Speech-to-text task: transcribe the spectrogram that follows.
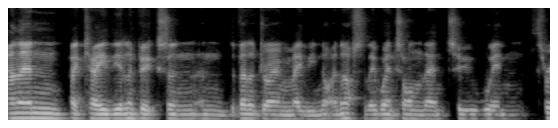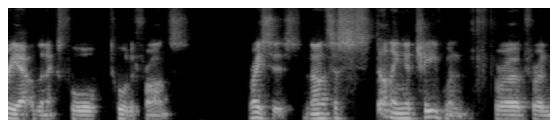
And then, okay, the Olympics and, and the velodrome maybe not enough, so they went on then to win three out of the next four Tour de France races. Now, it's a stunning achievement for a, for, a,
